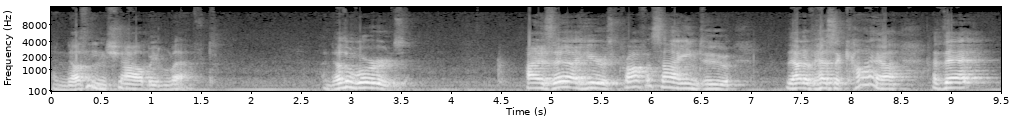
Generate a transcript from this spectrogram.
And nothing shall be left. In other words, Isaiah here is prophesying to that of Hezekiah that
